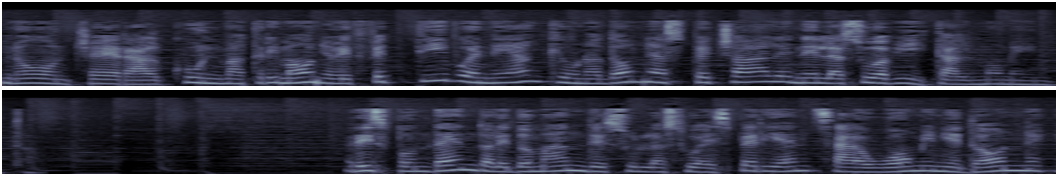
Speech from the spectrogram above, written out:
Non c'era alcun matrimonio effettivo e neanche una donna speciale nella sua vita al momento. Rispondendo alle domande sulla sua esperienza a Uomini e Donne,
